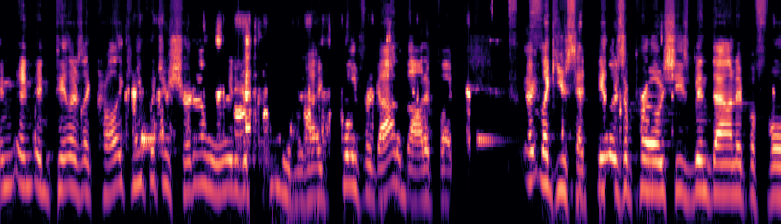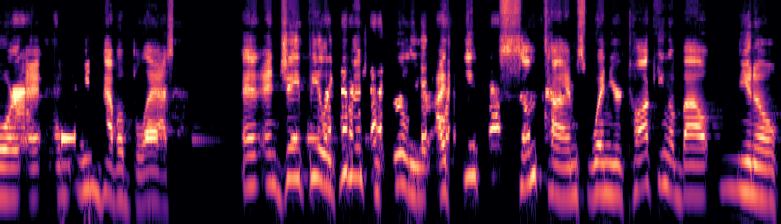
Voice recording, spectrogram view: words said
and and, and Taylor's like, Crawly, can you put your shirt on? We're ready to get And I totally forgot about it, but eh, like you said, Taylor's a pro. She's been down it before, and, and we have a blast. And, and JP, like you mentioned earlier, I think sometimes when you're talking about, you know,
